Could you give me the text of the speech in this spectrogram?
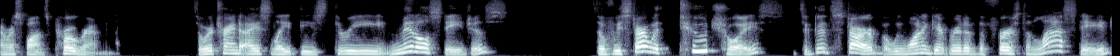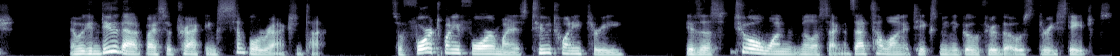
and response programming? So we're trying to isolate these three middle stages. So if we start with two choice, it's a good start, but we want to get rid of the first and last stage. And we can do that by subtracting simple reaction time. So 424 minus 223 gives us 201 milliseconds. That's how long it takes me to go through those three stages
